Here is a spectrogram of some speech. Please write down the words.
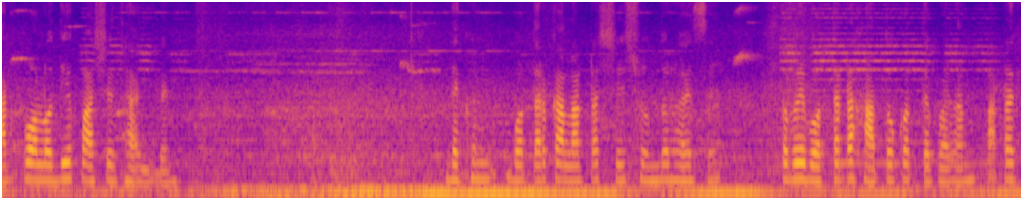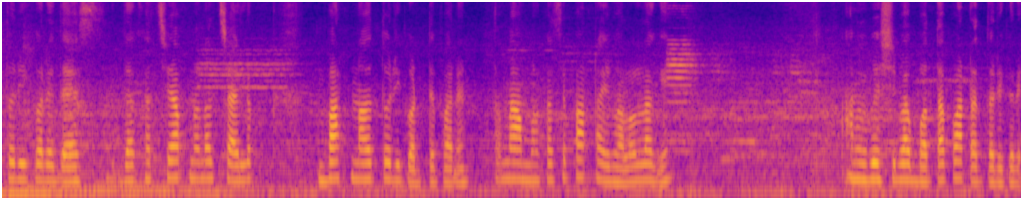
আর পলো দিয়ে পাশে থাকবেন। দেখুন বত্তার কালারটা সে সুন্দর হয়েছে। তবে এই বত্তাটা হাতও করতে পারেন পাটায় তৈরি করে দেখাচ্ছে, আপনারা চাইলে বাটনাও তৈরি করতে পারেন। তবে আমার কাছে পাটাই ভালো লাগে। আমি বেশিরভাগ বত্তা পাটা তৈরি করি।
